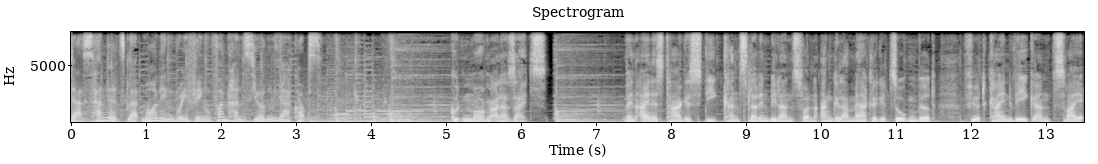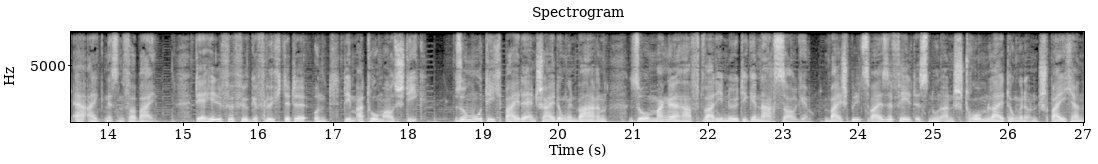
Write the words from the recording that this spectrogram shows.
Das Handelsblatt Morning Briefing von Hans-Jürgen Jakobs. Guten Morgen allerseits. Wenn eines Tages die Kanzlerin-Bilanz von Angela Merkel gezogen wird, führt kein Weg an zwei Ereignissen vorbei. Der Hilfe für Geflüchtete und dem Atomausstieg. So mutig beide Entscheidungen waren, so mangelhaft war die nötige Nachsorge. Beispielsweise fehlt es nun an Stromleitungen und Speichern,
